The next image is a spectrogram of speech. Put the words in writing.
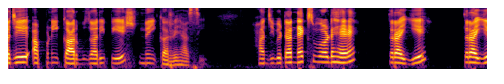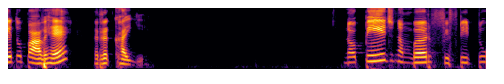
ਅਜੇ ਆਪਣੀ ਕਾਰਗੁਜ਼ਾਰੀ ਪੇਸ਼ ਨਹੀਂ ਕਰ ਰਿਹਾ ਸੀ। ਹਾਂਜੀ ਬੇਟਾ ਨੈਕਸਟ ਵਰਡ ਹੈ ਤਰਾਈਏ ਤਰਾਈਏ ਤੋਂ ਭਾਵ ਹੈ ਰਖਾਈਏ। Now page number 52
